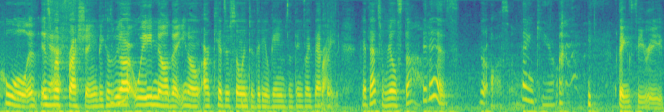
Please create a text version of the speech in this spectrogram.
cool is, is Yes. refreshing because we mm-hmm. are we know that you know our kids are so into video games and things like that. Right. But that's real stuff. It is. You're awesome. Thank you. Thanks, T. Reed.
